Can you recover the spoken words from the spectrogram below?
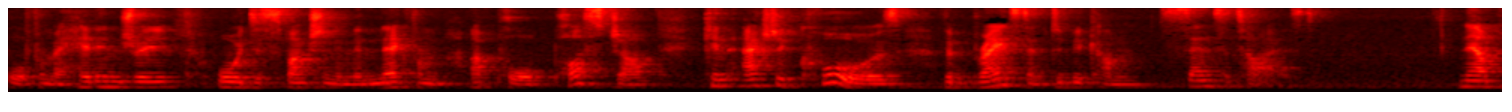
or from a head injury, or dysfunction in the neck from a poor posture, can actually cause the brainstem to become sensitized. Now,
